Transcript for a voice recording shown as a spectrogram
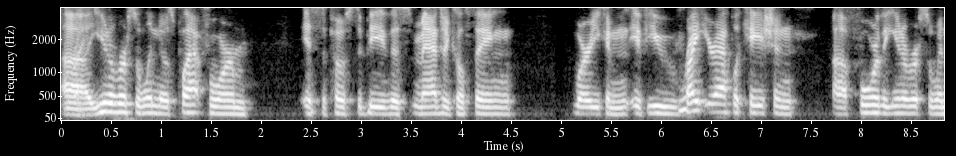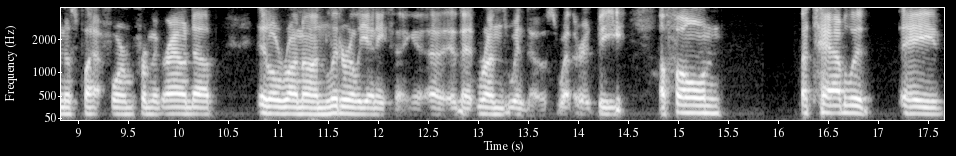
Uh, Universal Windows Platform is supposed to be this magical thing where you can, if you write your application uh, for the Universal Windows Platform from the ground up, it'll run on literally anything uh, that runs Windows, whether it be a phone, a tablet, a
